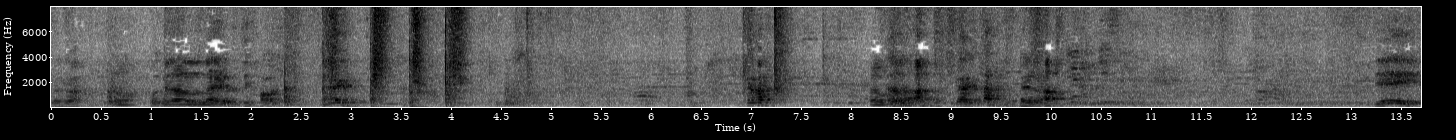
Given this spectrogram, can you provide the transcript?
是不是？嗯，我给他来一个，最，好的，来一个，干吧，哎，我看看啊，干一个，来一个啊，对。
